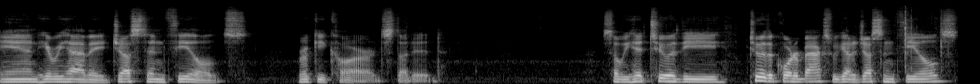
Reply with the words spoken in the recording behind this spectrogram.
And here we have a Justin Fields rookie card studded. So we hit two of the two of the quarterbacks. We got a Justin Fields,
